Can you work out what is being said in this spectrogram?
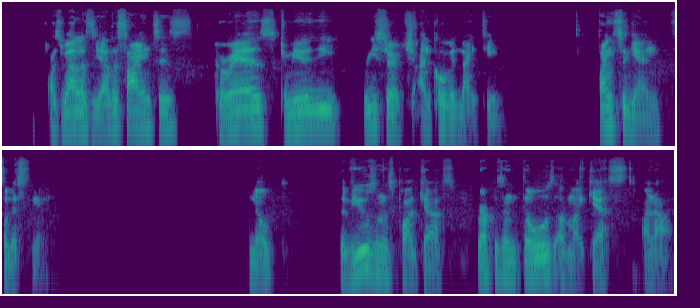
as well as the other sciences, careers, community, research, and COVID 19. Thanks again for listening. Note the views on this podcast represent those of my guests and I.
